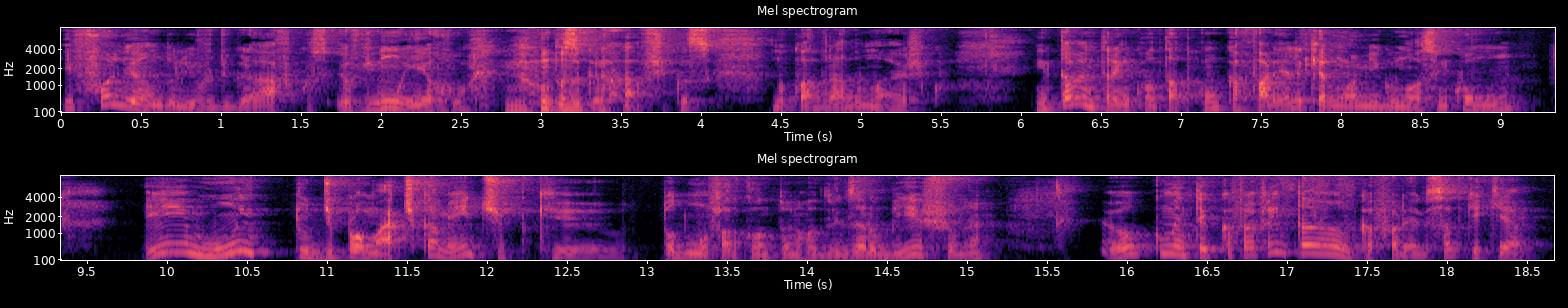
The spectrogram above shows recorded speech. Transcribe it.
E folheando o livro de gráficos, eu vi um erro em um dos gráficos, no quadrado mágico. Então eu entrei em contato com o Cafarelli, que era um amigo nosso em comum, e muito diplomaticamente, porque todo mundo falava que o Antônio Rodrigues era o bicho, né? Eu comentei com o Cafarelli, falei, então, Cafarelli, sabe o que, que é?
